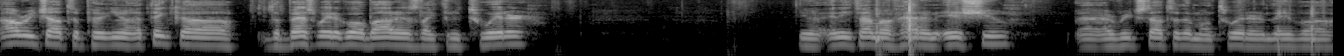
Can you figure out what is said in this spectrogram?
I'll reach out to you know I think uh, the best way to go about it is like through Twitter. You know, anytime I've had an issue, I reached out to them on Twitter and they've uh,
